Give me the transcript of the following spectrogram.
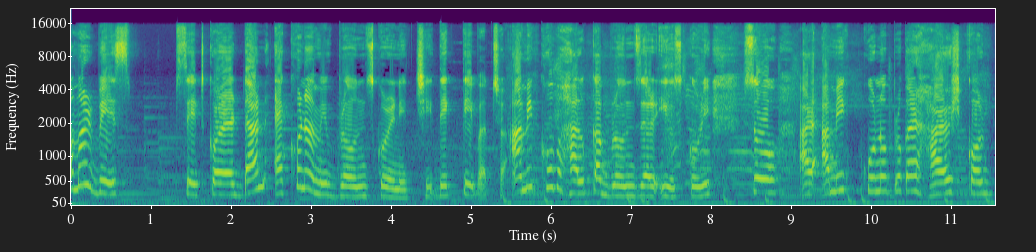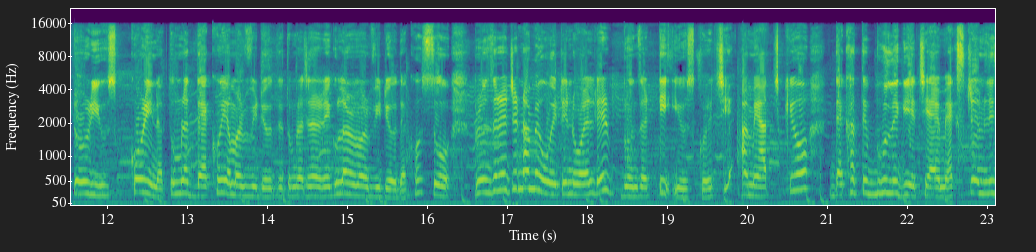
আমার বেস সেট করার ডান, এখন আমি ব্রোঞ্জ করে নিচ্ছি। দেখতেই পাচ্ছ, আমি খুব হালকা ব্রোঞ্জার ইউজ করি। সো, আর আমি কোনো প্রকার হার্শ কন্ট্রোল ইউজ করি না। তোমরা দেখোই আমার ভিডিওতে, তোমরা যারা রেগুলার আমার ভিডিও দেখো। সো, ব্রোঞ্জারের জন্য আমি ওয়েট অ্যান্ড ওয়াইল্ডের ব্রোঞ্জারটি ইউজ করেছি। আমি আজকেও দেখাতে ভুলে গিয়েছি I am extremely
